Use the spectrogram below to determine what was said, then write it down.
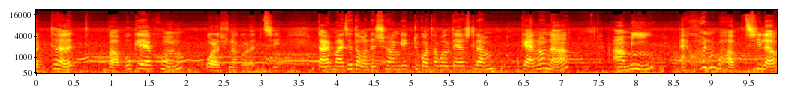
অর্থাৎ বাবুকে এখন পড়াশোনা করাচ্ছি। তার মাঝে তোমাদের সঙ্গে একটু কথা বলতে আসলাম। কেননা আমি এখন ভাবছিলাম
